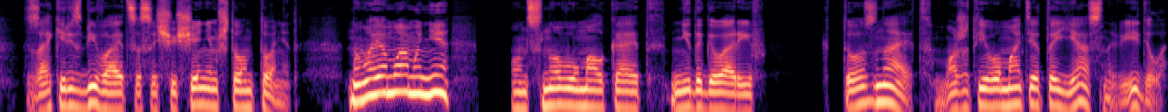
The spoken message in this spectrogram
— Закери сбивается с ощущением, что он тонет. «Но моя мама не...» Он снова умолкает, не договорив. Кто знает, может, его мать это ясно видела,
